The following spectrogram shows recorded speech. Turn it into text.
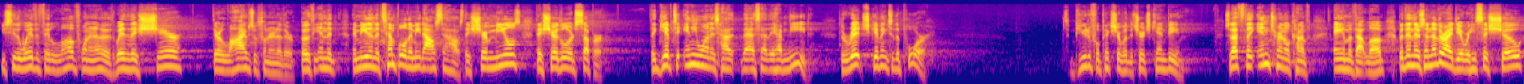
You see the way that they love one another, the way that they share their lives with one another. Both in the, they meet in the temple, they meet house to house. They share meals, they share the Lord's Supper. They give to anyone as how, as how they have need. The rich giving to the poor. It's a beautiful picture of what the church can be. So that's the internal kind of aim of that love. But then there's another idea where he says, show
